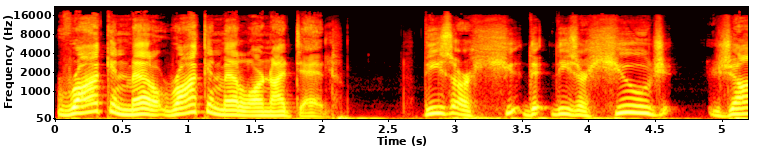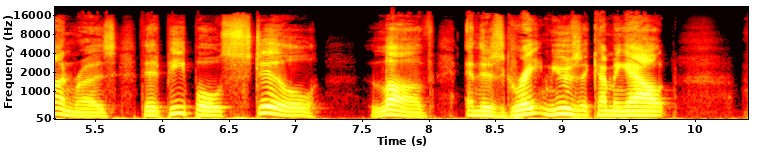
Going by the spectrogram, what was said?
rock and metal, rock and metal are not dead. These are hu- these are huge genres that people still love, and there's great music coming out.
